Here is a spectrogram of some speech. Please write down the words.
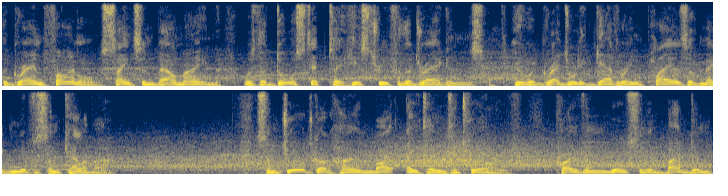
The grand final, Saints and Balmain, was the doorstep to history for the Dragons, who were gradually gathering players of magnificent calibre. St George got home by 18 to 12, Provan, Wilson and Bugden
